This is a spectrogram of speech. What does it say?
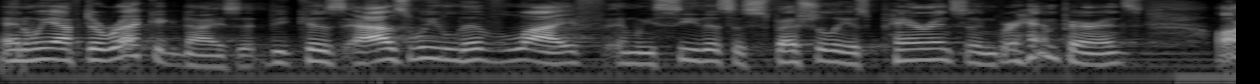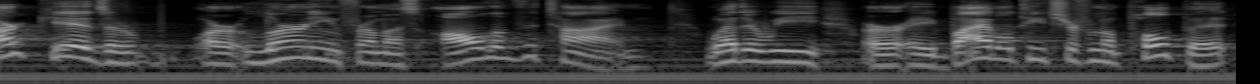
and we have to recognize it because as we live life, and we see this especially as parents and grandparents, our kids are, are learning from us all of the time. Whether we are a Bible teacher from a pulpit,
